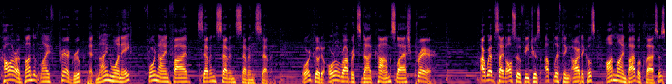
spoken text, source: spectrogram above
call our Abundant Life Prayer Group at 918 495 7777 or go to oralroberts.com slash prayer. Our website also features uplifting articles, online Bible classes,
